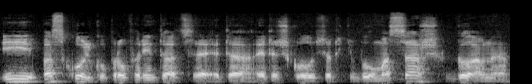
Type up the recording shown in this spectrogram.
и поскольку профориентация это, этой школы все-таки был массаж, главная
